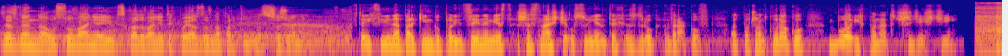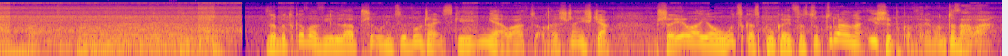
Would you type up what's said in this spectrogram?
ze względu na usuwanie i składowanie tych pojazdów na parkingu strzeżonym. W tej chwili na parkingu policyjnym jest 16 usuniętych z dróg wraków. Od początku roku było ich ponad 30. Zabytkowa willa przy ulicy Wulczańskiej miała trochę szczęścia. Przejęła ją łódzka spółka infrastrukturalna i szybko wyremontowała.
